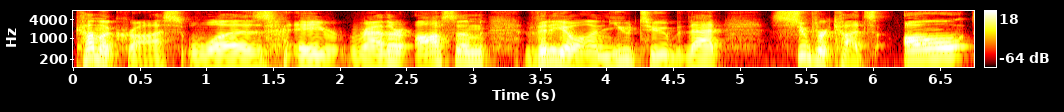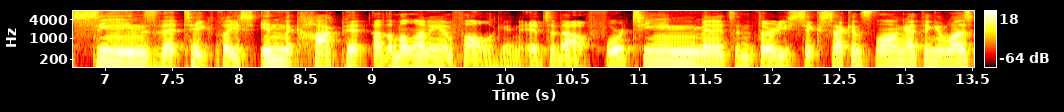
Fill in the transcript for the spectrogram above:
come across was a rather awesome video on YouTube that supercuts all scenes that take place in the cockpit of the Millennium Falcon. It's about 14 minutes and 36 seconds long, I think it was,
